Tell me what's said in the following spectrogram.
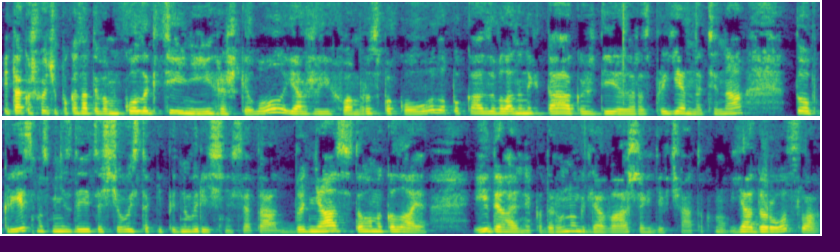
І також хочу показати вам колекційні іграшки LOL. Я вже їх вам розпаковувала, показувала. На них також діє зараз приємна ціна. Топ Крісмас, мені здається, що ось такі підноворічні свята до Дня Святого Миколая. Ідеальний подарунок для ваших дівчаток. Ну, я доросла,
